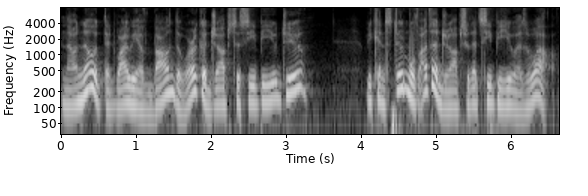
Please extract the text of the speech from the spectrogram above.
Now note that while we have bound the worker jobs to CPU 2, we can still move other jobs to that CPU as well.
